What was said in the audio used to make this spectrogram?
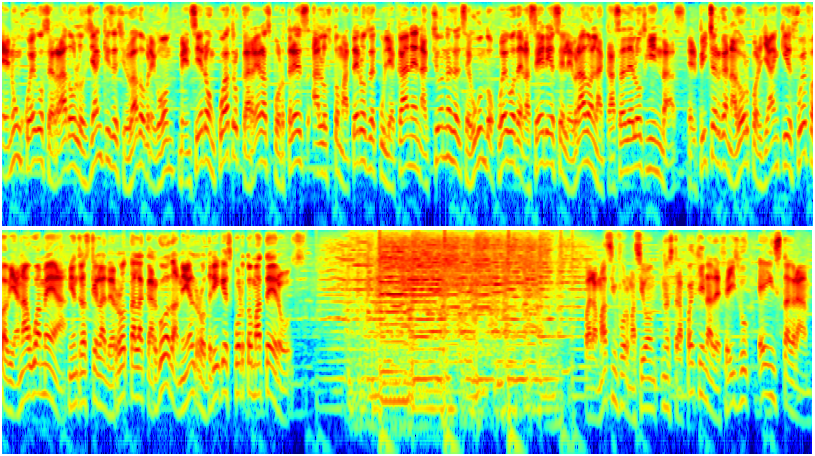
En un juego cerrado, los Yankees de Ciudad Obregón vencieron cuatro carreras por tres a los Tomateros de Culiacán en acciones del segundo juego de la serie celebrado en la Casa de los Guindas. El pitcher ganador por Yankees fue Fabián Aguamea, mientras que la derrota la cargó Daniel Rodríguez por Tomateros. Para más información, nuestra página de Facebook e Instagram.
